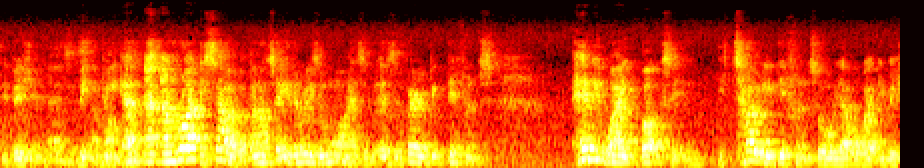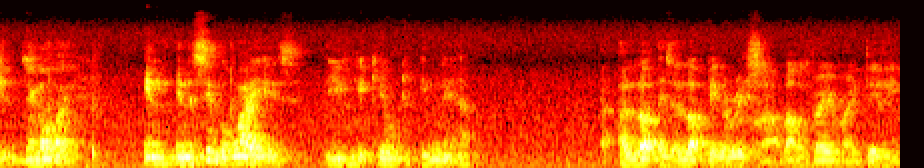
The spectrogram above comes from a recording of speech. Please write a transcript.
division. Yes, Be- be- and, and- and rightly so. And I'll tell you the reason why. There's a, there's a very big difference. Heavyweight boxing is totally different to all the other weight divisions. In what way? In in the simple way is that you can get killed in there. A a lot. There's a lot bigger risk. Well, I was very, very dizzy,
